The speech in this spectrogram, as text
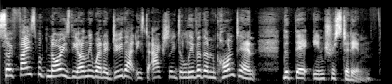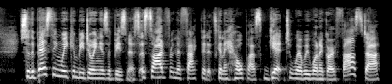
So Facebook knows the only way to do that is to actually deliver them content that they're interested in. So the best thing we can be doing as a business, aside from the fact that it's going to help us get to where we want to go faster,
